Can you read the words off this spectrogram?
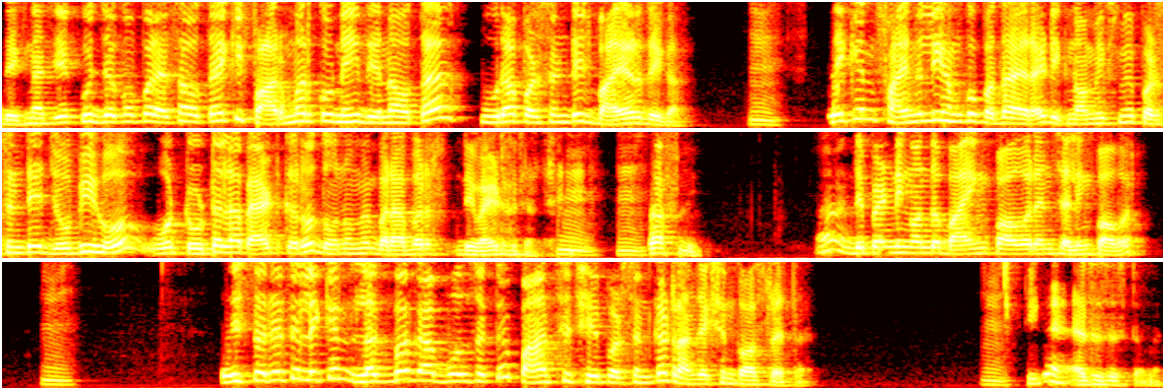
देखना चाहिए। कुछ जगहों पर ऐसा होता है कि फार्मर को नहीं देना होता है पूरा परसेंटेज बायर देगा। हम्म, लेकिन फाइनली हमको पता है राइट इकोनॉमिक्स में परसेंटेज जो भी हो वो टोटल आप ऐड करो दोनों में बराबर डिवाइड हो जाता है। हम्म, हम्म, रफली depending on the buying power and selling power hmm, इस तरह से लेकिन लगभग आप बोल सकते हो पाँच से छह परसेंट का ट्रांजेक्शन कॉस्ट रहता है। हम्म। ठीक है? ऐसे सिस्टम है।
